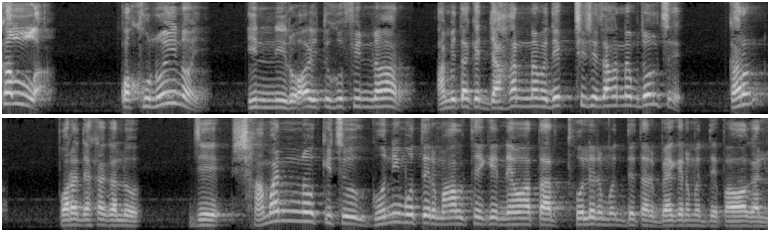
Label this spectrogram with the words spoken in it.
কাল্লা, কখনোই নয়। ইন্নি রয়তুহুফিনার আমি তাকে জাহান নামে দেখছি, সে জাহান নামে জ্বলছে। কারণ পরে দেখা গেল যে সামান্য কিছু গনিমতের মাল থেকে নেওয়া তার থলের মধ্যে, তার ব্যাগের মধ্যে পাওয়া গেল।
